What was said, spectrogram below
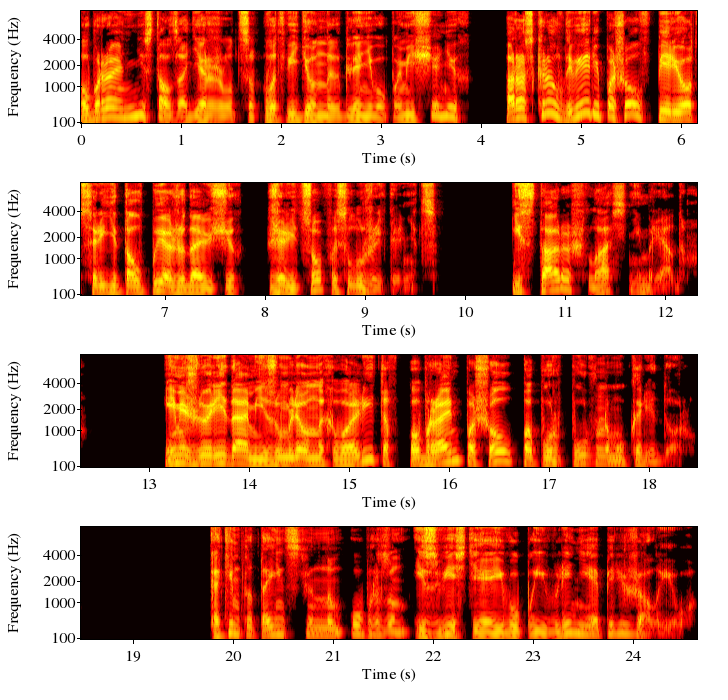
О'Брайен не стал задерживаться в отведенных для него помещениях, а раскрыл дверь и пошел вперед среди толпы ожидающих жрецов и служительниц. И Стара шла с ним рядом. И между рядами изумленных валитов О'Брайен пошел по пурпурному коридору. Каким-то таинственным образом известие о его появлении опережало его.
